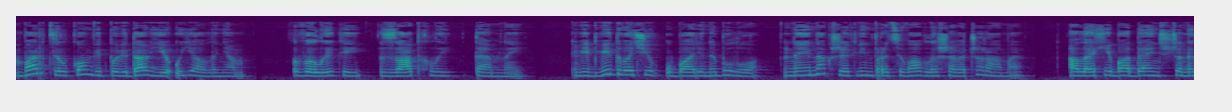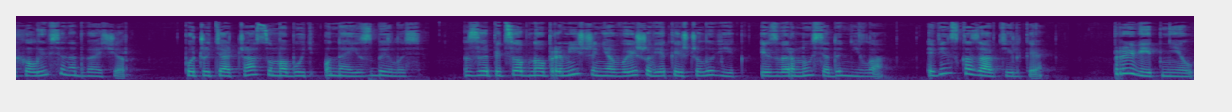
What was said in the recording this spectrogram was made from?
Бар цілком відповідав її уявленням великий, затхлий, темний. Відвідувачів у барі не було, не інакше як він працював лише вечорами. Але хіба день ще не хилився надвечір? Почуття часу, мабуть, у неї збилось. З підсобного приміщення вийшов якийсь чоловік і звернувся до Ніла. Він сказав тільки Привіт, Ніл,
